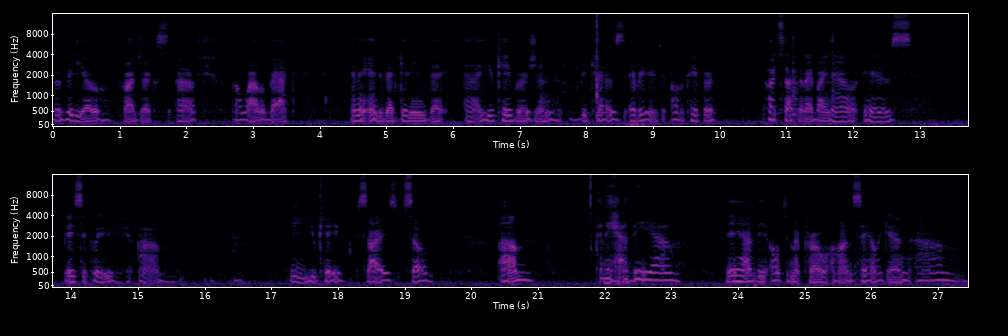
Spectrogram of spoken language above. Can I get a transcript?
the video projects uh, a while back. And I ended up getting the uh, UK version because every, all the paper cardstock that I buy now is basically um, the UK size. So, um, and they had the, um, they had the Ultimate Pro on sale again um,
